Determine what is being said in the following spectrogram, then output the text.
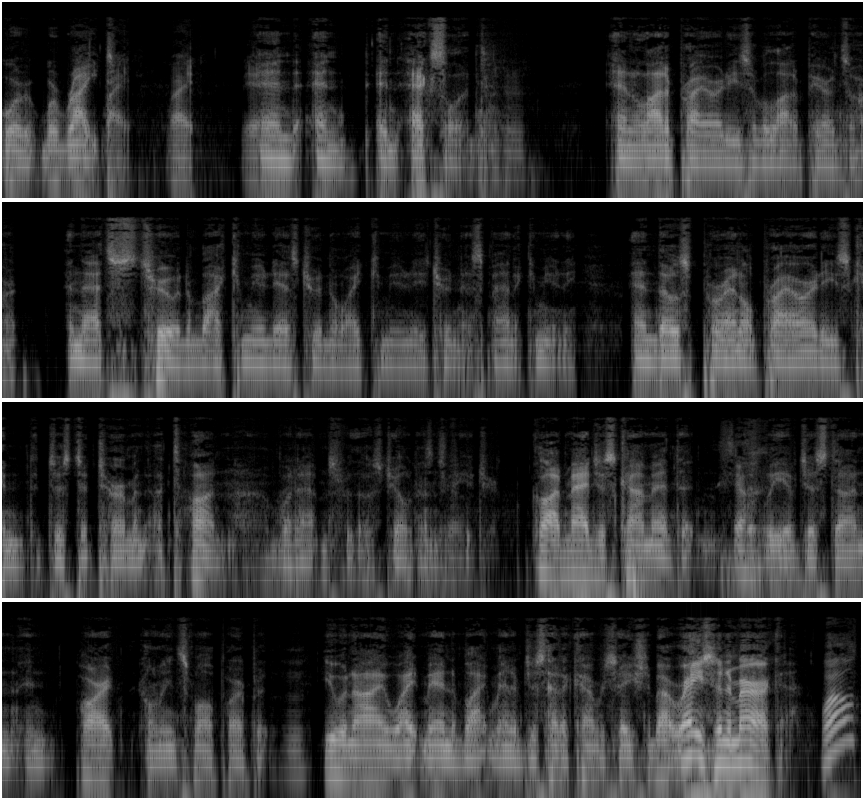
were, were right, Right, right. Yeah. and and and excellent, mm-hmm. and a lot of priorities of a lot of parents aren't, and that's true in the black community. That's true in the white community. True in the Hispanic community. And those parental priorities can just determine a ton of what happens for those children in the future. Claude Magis comment that, that we have just done in part, only in small part, but Mm-hmm. you and I, white man and black man, have just had a conversation about race in America. Well,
